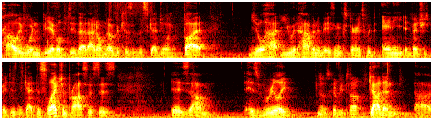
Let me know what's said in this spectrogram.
probably wouldn't be able to do that. I don't know because of the scheduling, but you'll have you would have an amazing experience with any Adventures by Disney guide. The selection process is is um, is really No, it's gonna be tough. gotten uh,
